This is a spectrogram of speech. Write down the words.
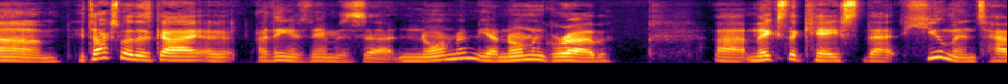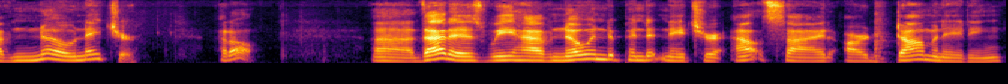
Um, he talks about this guy. Uh, I think his name is uh, Norman. Yeah, Norman Grubb uh, makes the case that humans have no nature at all. that is, we have no independent nature outside our dominating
